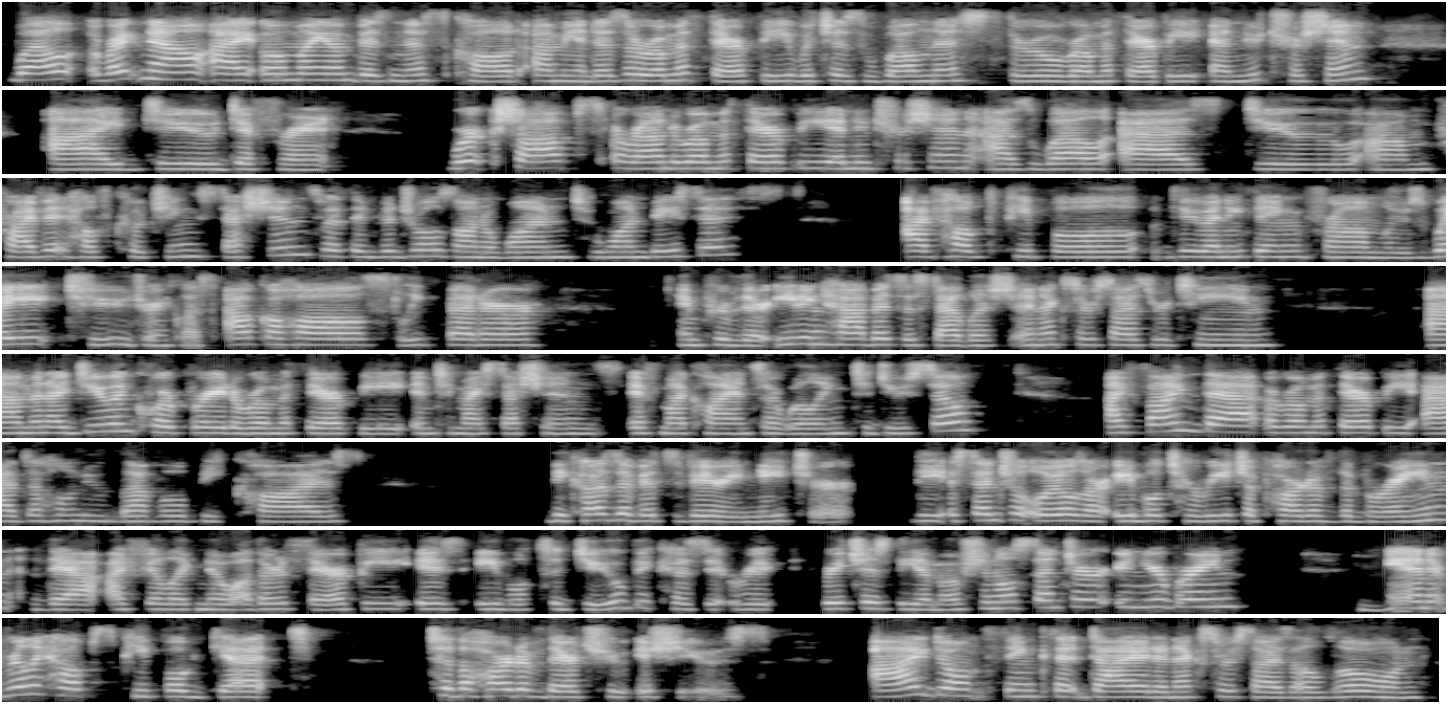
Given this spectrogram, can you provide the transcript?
Well, right now I own my own business called Amanda's Aromatherapy, which is wellness through aromatherapy and nutrition. I do different workshops around aromatherapy and nutrition, as well as do um, private health coaching sessions with individuals on a one to one basis. I've helped people do anything from lose weight to drink less alcohol, sleep better, improve their eating habits, establish an exercise routine um, and I do incorporate aromatherapy into my sessions if my clients are willing to do so. I find that aromatherapy adds a whole new level because because of its very nature. The essential oils are able to reach a part of the brain that I feel like no other therapy is able to do because it re- reaches the emotional center in your brain. Mm-hmm. And it really helps people get to the heart of their true issues. I don't think that diet and exercise alone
